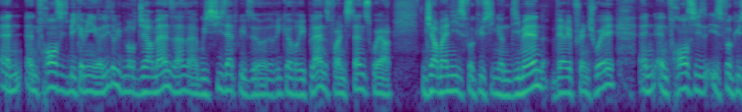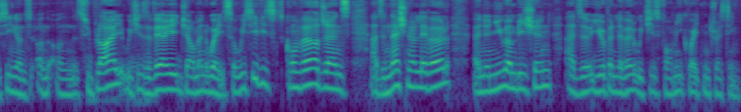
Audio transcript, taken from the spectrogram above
and, and France is becoming a little bit more German. We see that with the recovery plans, for instance, where Germany is focusing on demand, very French way, and, and France is, is focusing focusing on, on, on, supply, which is a very German way. So we see this convergence at the national level and a new ambition at the European level, which is for me quite interesting.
